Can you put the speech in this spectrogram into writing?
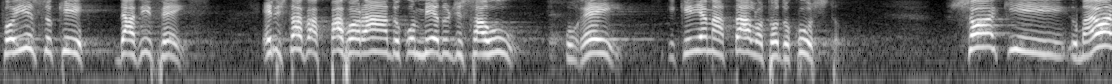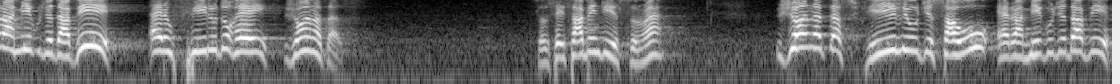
foi isso que Davi fez. Ele estava apavorado com medo de Saul, o rei, que queria matá-lo a todo custo. Só que o maior amigo de Davi era o filho do rei, Jonatas. Vocês sabem disso, não é? Jonatas, filho de Saul, era amigo de Davi.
